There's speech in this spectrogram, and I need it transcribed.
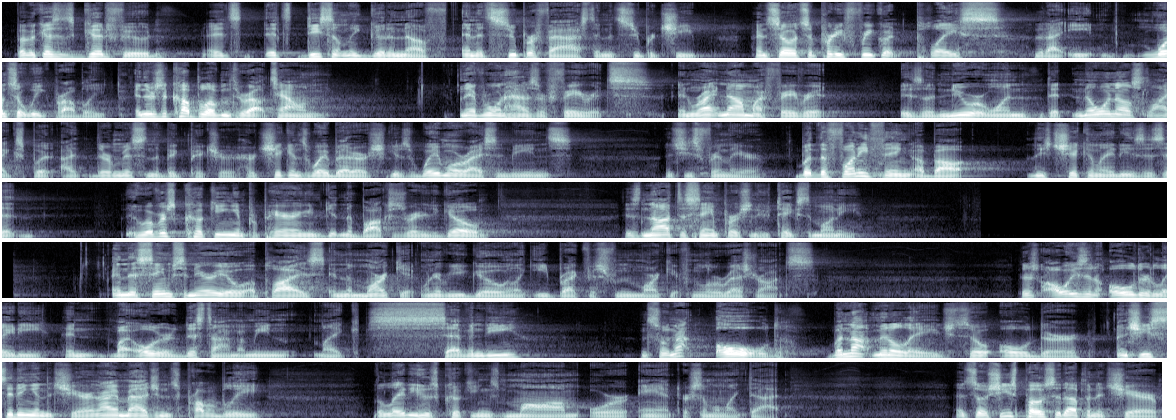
but because it's good food. It's it's decently good enough, and it's super fast and it's super cheap. And so it's a pretty frequent place that I eat once a week probably. And there's a couple of them throughout town, and everyone has their favorites. And right now, my favorite is a newer one that no one else likes, but I, they're missing the big picture. Her chicken's way better. She gives way more rice and beans, and she's friendlier. But the funny thing about these chicken ladies is that whoever's cooking and preparing and getting the boxes ready to go is not the same person who takes the money. And the same scenario applies in the market whenever you go and like eat breakfast from the market from little restaurants. There's always an older lady, and by older this time I mean like 70. And so not old, but not middle aged, so older. And she's sitting in the chair, and I imagine it's probably the lady who's cooking's mom or aunt or someone like that. And so she's posted up in a chair.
